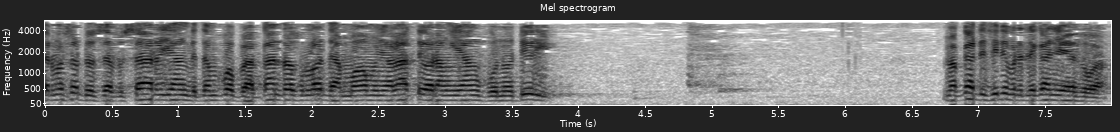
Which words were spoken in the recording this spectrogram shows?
Termasuk dosa besar yang ditempuh. Bahkan Rasulullah tidak mau menyolati orang yang bunuh diri. Maka di sini perhatikan ya ikhwah.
